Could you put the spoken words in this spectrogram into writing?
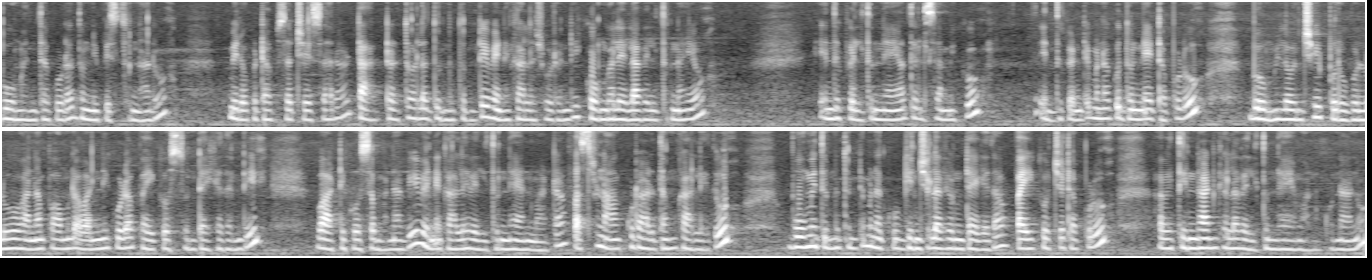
భూమి అంతా కూడా దున్నిపిస్తున్నారు. మీరు ఒకటి అబ్జర్వ్ చేశారా? ట్రాక్టర్తో అలా దున్నుతుంటే వెనకాల చూడండి కొంగలు ఎలా వెళ్తున్నాయో ఎందుకు వెళ్తున్నాయో తెలుసా మీకు? ఎందుకంటే మనకు దున్నేటప్పుడు భూమిలోంచి పురుగులు అనపాములు అవన్నీ కూడా పైకి వస్తుంటాయి కదండి. వాటి కోసం మనవి వెనకాలే వెళ్తున్నాయి అనమాట ఫస్ట్ నాకు కూడా అర్థం కాలేదు. భూమి దున్నుతుంటే మనకు గింజలు అవి ఉంటాయి కదా పైకి వచ్చేటప్పుడు అవి తినడానికి అలా వెళ్తున్నాయేమో అనుకున్నాను.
